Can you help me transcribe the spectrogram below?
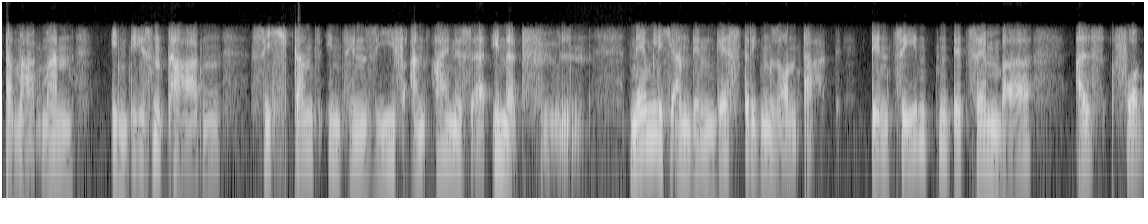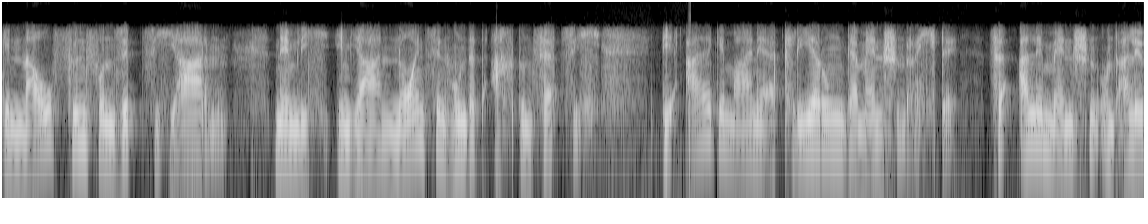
Da mag man in diesen Tagen sich ganz intensiv an eines erinnert fühlen, nämlich an den gestrigen Sonntag, den 10. Dezember, als vor genau 75 Jahren, nämlich im Jahr 1948, die allgemeine Erklärung der Menschenrechte für alle Menschen und alle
